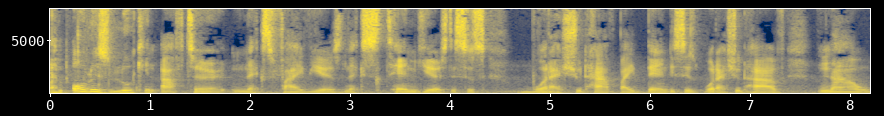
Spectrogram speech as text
i'm always looking after next five years next 10 years this is what I should have by then. This is what I should have now.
